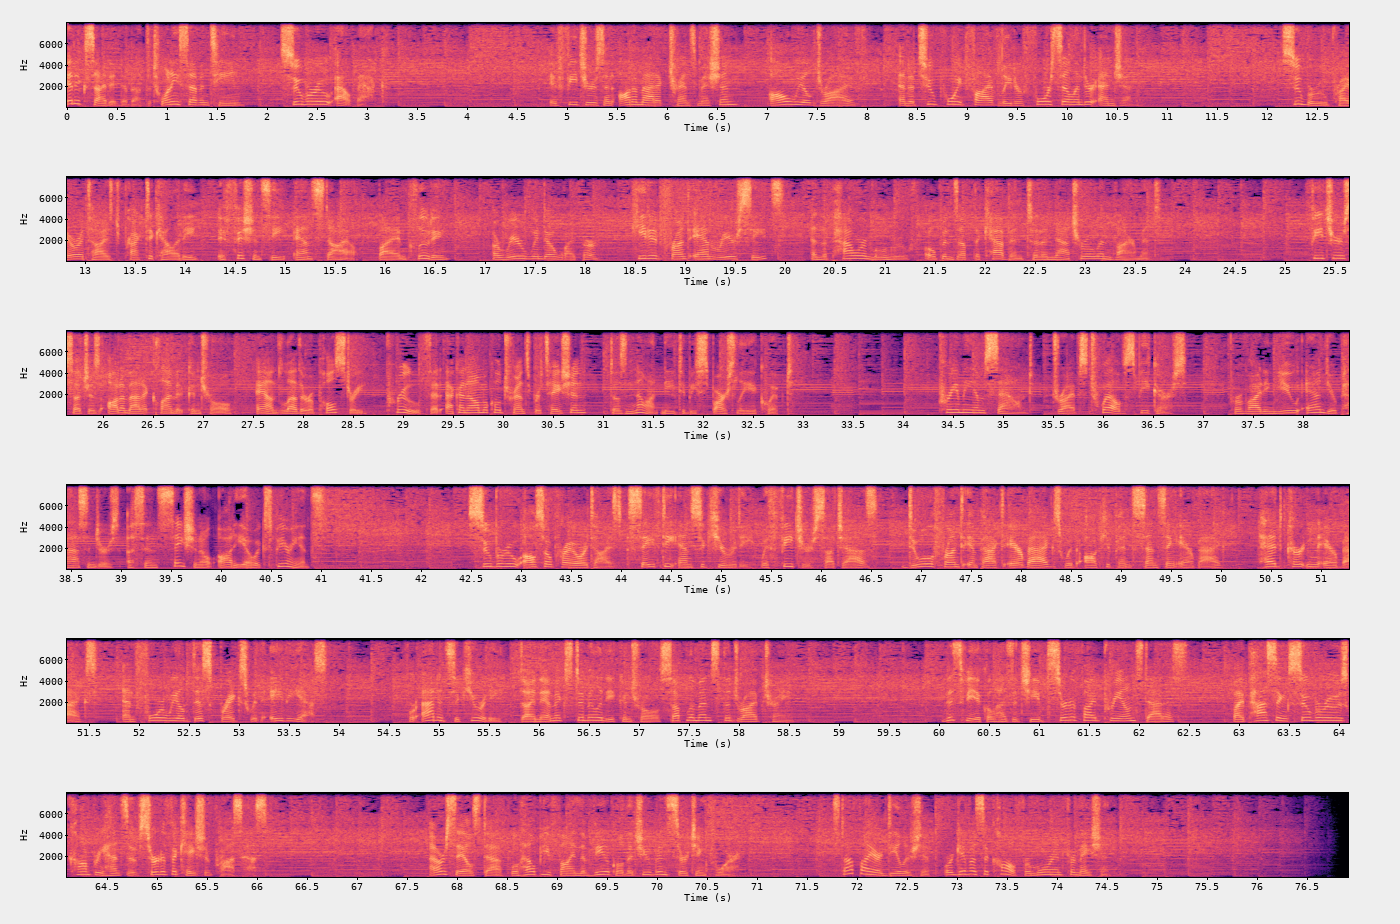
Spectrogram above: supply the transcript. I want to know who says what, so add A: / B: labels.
A: Get excited about the 2017 Subaru Outback. It features an automatic transmission, all-wheel drive, and a 2.5-liter four-cylinder engine. Subaru prioritized practicality, efficiency, and style by including a rear window wiper, heated front and rear seats, and the power moonroof opens up the cabin to the natural environment. Features such as automatic climate control and leather upholstery prove that economical transportation does not need to be sparsely equipped. Premium sound drives 12 speakers, providing you and your passengers a sensational audio experience. Subaru also prioritized safety and security with features such as dual front impact airbags with occupant sensing airbag, head curtain airbags, and four-wheel disc brakes with ABS. For added security, Dynamic Stability Control supplements the drivetrain. This vehicle has achieved certified pre-owned status by passing Subaru's comprehensive certification process. Our sales staff will help you find the vehicle that you've been searching for. Stop by our dealership or give us a call for more information.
